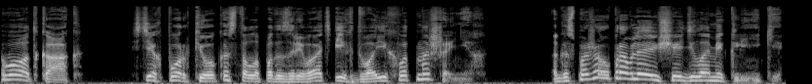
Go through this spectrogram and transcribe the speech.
Вот как. С тех пор Кёка стала подозревать их двоих в отношениях. Госпожа, управляющая делами клиники,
